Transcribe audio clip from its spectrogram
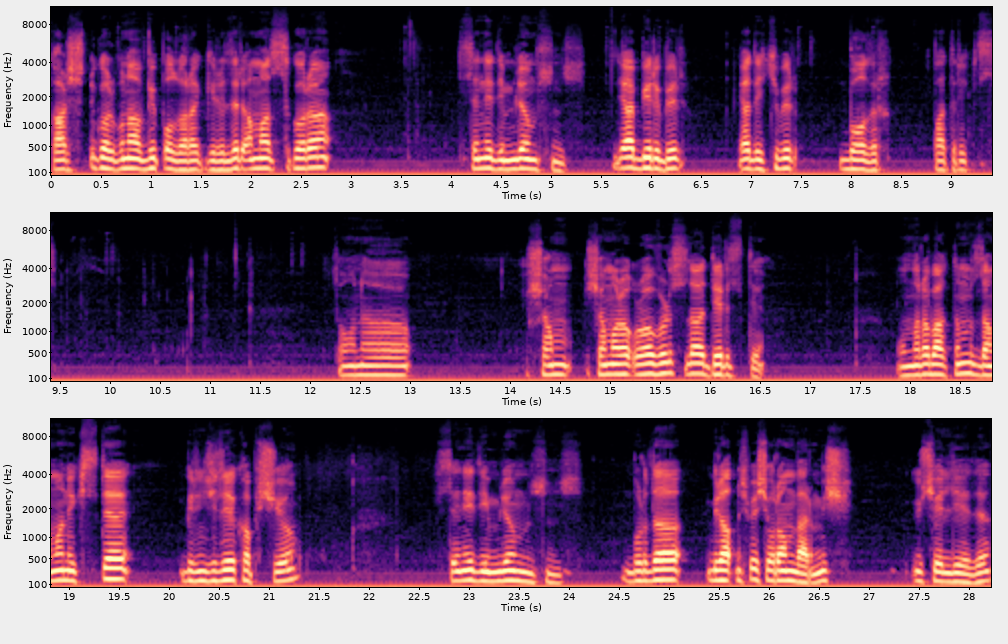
Karşılıklı gol buna VIP olarak girilir ama skora size ne diyeyim biliyor musunuz? Ya 1-1 ya da 2-1 bu olur. Patrick. Sonra Şam Shamrock Rovers'la Derris'ti. Onlara baktığımız zaman ikisi de birinciliğe kapışıyor. Size ne diyeyim biliyor musunuz? Burada 1.65 oran vermiş. 3.57.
